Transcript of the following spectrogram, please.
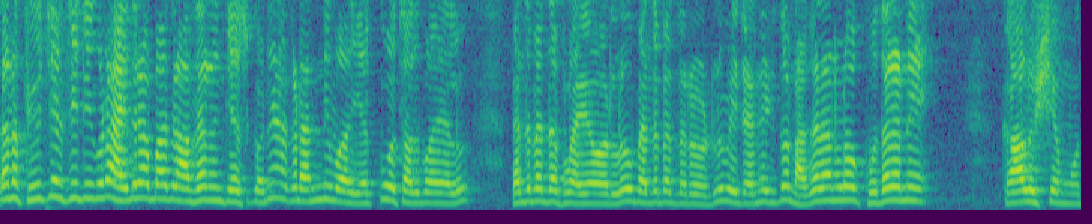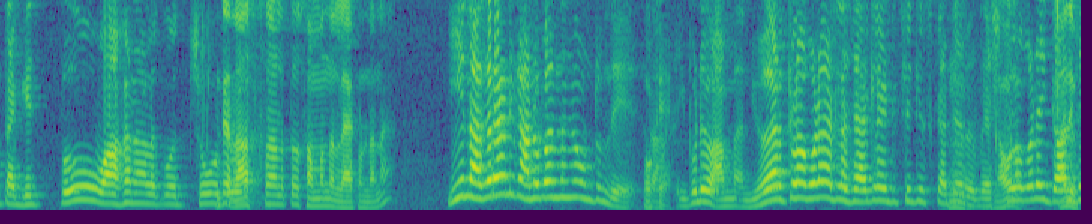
తన ఫ్యూచర్ సిటీ కూడా హైదరాబాద్ను ఆధారం చేసుకొని అక్కడ అన్ని ఎక్కువ సదుపాయాలు పెద్ద పెద్ద ఫ్లైఓవర్లు పెద్ద పెద్ద రోడ్లు వీటన్నిటితో నగరంలో కుదరని కాలుష్యము తగ్గింపు వాహనాలకు చోటు రాష్ట్రాలతో సంబంధం లేకుండానా? ఈ నగరానికి అనుబంధంగా ఉంటుంది. ఓకే. ఇప్పుడు అమ్మ- న్యూయార్క్లో కూడా అట్లా శాటిలైట్ సిటీస్ కట్టారు. వెస్ట్లో కూడా ఈ కాన్సెప్ట్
